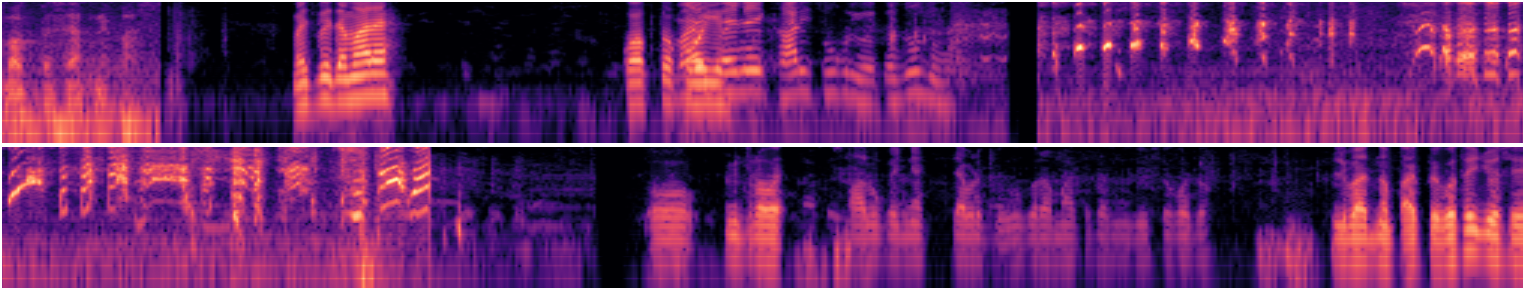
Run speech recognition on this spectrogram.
बहुत पैसे हैं अपने पास મહેશભાઈ તમારે કોક તો કોઈ ભાઈ ને ખારી છોકરી હોય તો જોજો તો મિત્રો હવે ચાલુ કરીને આપણે ભેગું કરવા માટે તમે જોઈ શકો છો લીબાદનો પાક ભેગો થઈ ગયો છે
